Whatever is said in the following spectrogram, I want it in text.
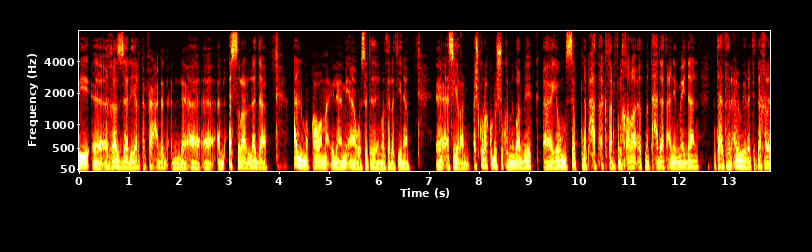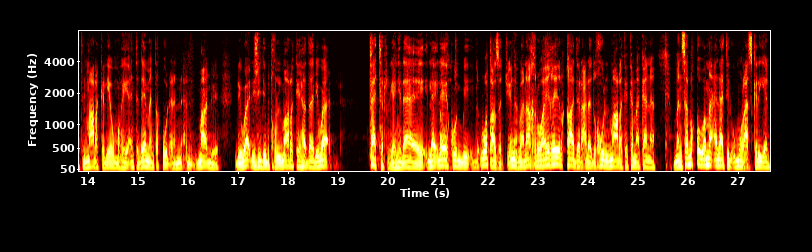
في آه، غزة ليرتفع عدد آه، آه، الأسرى لدى المقاومة إلى 136 آه، أسيرا. أشكرك كل الشكر نضال بيك يوم السبت نبحث أكثر في الخرائط نتحدث عن الميدان نتحدث عن الألوية التي دخلت المعركة اليوم وهي أنت دائما تقول أن لواء الجديد يدخل المعركة هذا لواء فاتر يعني لا لا, لا يكون ب- وطازج يعني. نعم. بمعنى آخر وهي غير قادر على دخول المعركة كما كان من سبقه وما آلات الأمور عسكريا.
